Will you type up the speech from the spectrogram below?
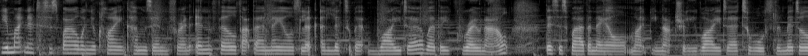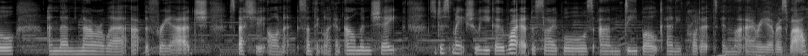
You might notice as well when your client comes in for an infill that their nails look a little bit wider where they've grown out. This is where the nail might be naturally wider towards the middle and then narrower at the free edge, especially on something like an almond shape. So just make sure you go right up the sidewalls and debulk any product in that area as well.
